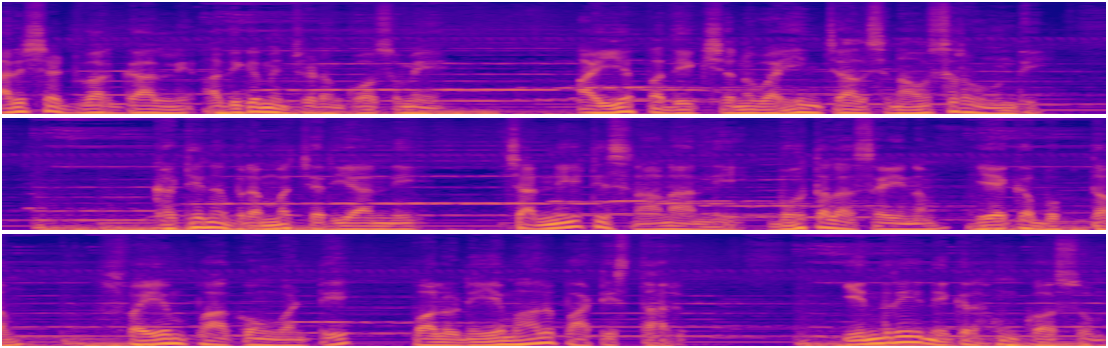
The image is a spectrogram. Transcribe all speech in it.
అరిషడ్వర్గాల్ని అధిగమించడం కోసమే అయ్యప్ప దీక్షను వహించాల్సిన అవసరం ఉంది. కఠిన బ్రహ్మచర్యాన్ని చన్నీటి స్నానాన్ని భూతల శయనం ఏకభుక్తం స్వయం పాకం వంటి పలు నియమాలు పాటిస్తారు. ఇంద్రియ నిగ్రహం కోసం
